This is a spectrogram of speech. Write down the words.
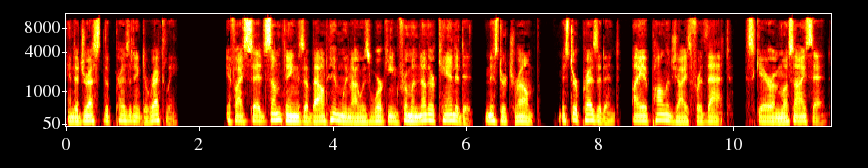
and addressed the president directly. If I said some things about him when I was working from another candidate, Mr. Trump, Mr. President, I apologize for that, Scaramucci said.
